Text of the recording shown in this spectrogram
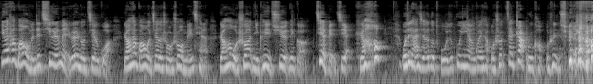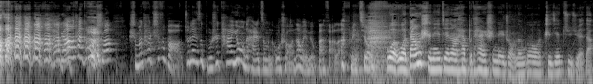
因为他管我们这七个人每个人都借过，然后他管我借的时候，我说我没钱，然后我说你可以去那个借呗借，然后我就给他截了个图，我就故意阴阳怪气，我说在这儿入口，我说你去这儿，然后他跟我说。什么？他支付宝就类似不是他用的还是怎么的？我说，那我也没有办法了，没救了。我我当时那个阶段还不太是那种能够直接拒绝的，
